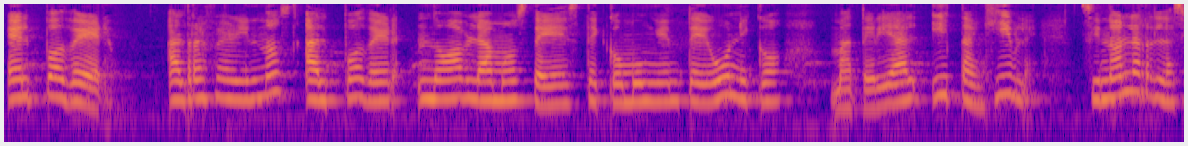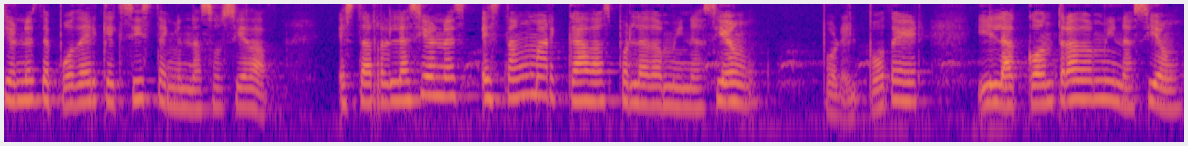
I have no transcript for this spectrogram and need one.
el poder. Al referirnos al poder no hablamos de este como un ente único, material y tangible, sino las relaciones de poder que existen en la sociedad. Estas relaciones están marcadas por la dominación, por el poder, y la contradominación,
